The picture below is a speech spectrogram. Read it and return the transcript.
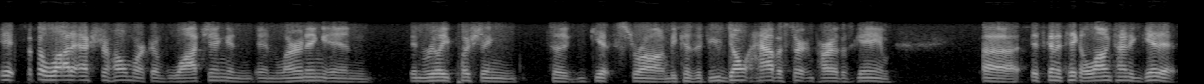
it took a lot of extra homework of watching and, and learning and and really pushing to get strong. Because if you don't have a certain part of this game, uh, it's going to take a long time to get it.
